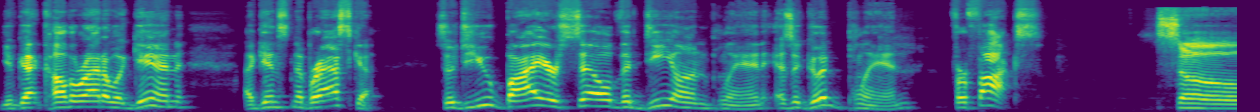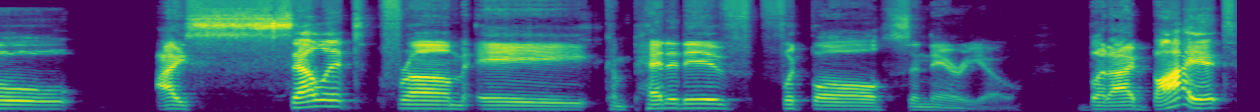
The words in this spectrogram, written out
you've got Colorado again against Nebraska. So, do you buy or sell the Deion plan as a good plan for Fox? So I sell it from a competitive football scenario, but I buy it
